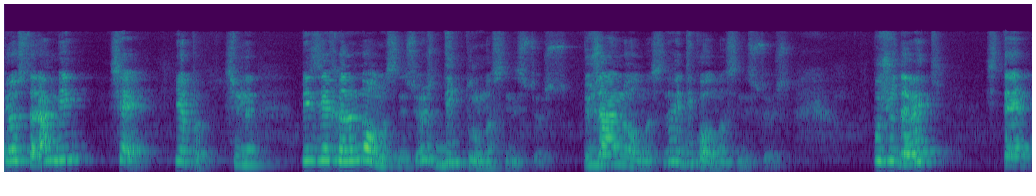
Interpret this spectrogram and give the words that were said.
gösteren bir şey, yapı. Şimdi biz yakanın ne olmasını istiyoruz? Dik durmasını istiyoruz. Düzenli olmasını ve dik olmasını istiyoruz. Bu şu demek işte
